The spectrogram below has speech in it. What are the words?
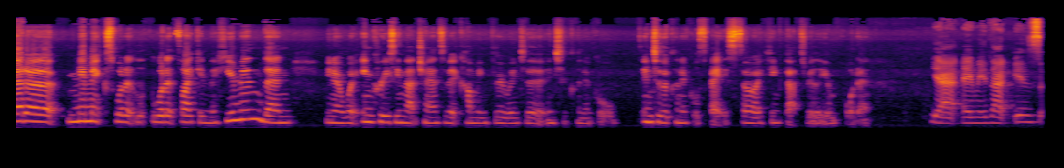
better mimics what it what it's like in the human, then you know we're increasing that chance of it coming through into into clinical into the clinical space. So I think that's really important. Yeah, Amy, that is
